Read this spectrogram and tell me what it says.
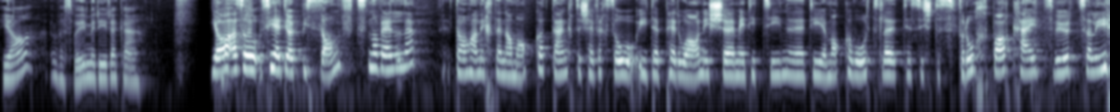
Ja, was wollen wir ihr geben? Ja, also sie hat ja etwas Sanftes Novellen da habe ich dann an Maca gedacht. Das ist einfach so in der peruanischen Medizin, äh, die Maca-Wurzeln, das ist das Fruchtbarkeitswürzeli.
